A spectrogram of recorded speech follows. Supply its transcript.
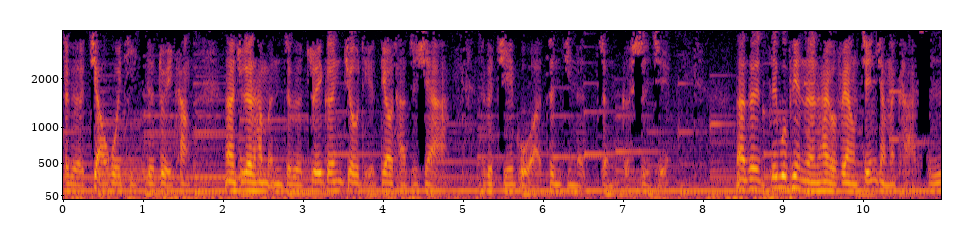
这个教会体制的对抗，那就在他们这个追根究底的调查之下，这个结果啊，震惊了整个世界。那这这部片呢，它有非常坚强的卡斯，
